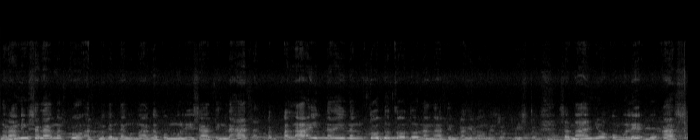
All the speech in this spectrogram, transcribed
Maraming salamat po at magandang umaga po muli sa ating lahat at pagpalain na rin ng todo-todo ng ating Panginoong Heso Kristo. Samahan niyo ako muli bukas,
